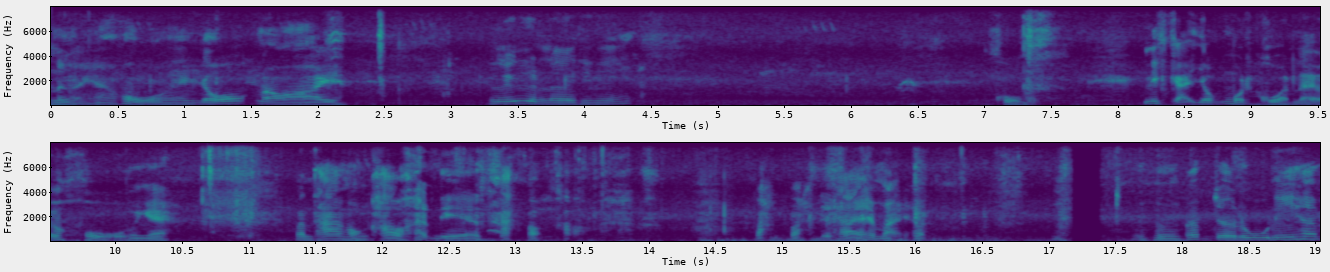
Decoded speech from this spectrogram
เหนื่อยนะโอ้โหยกหน่อย ลื่นเลยทีนี้โหนี่กะยกหมดขวดเลยโอ้โหเป็นไง มันทางของเขาอันนี้ทางของเขาไปไปเดี๋ยวถ่ายให้ใหม่ครับอือหือครับเจอรูนี้ครับ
